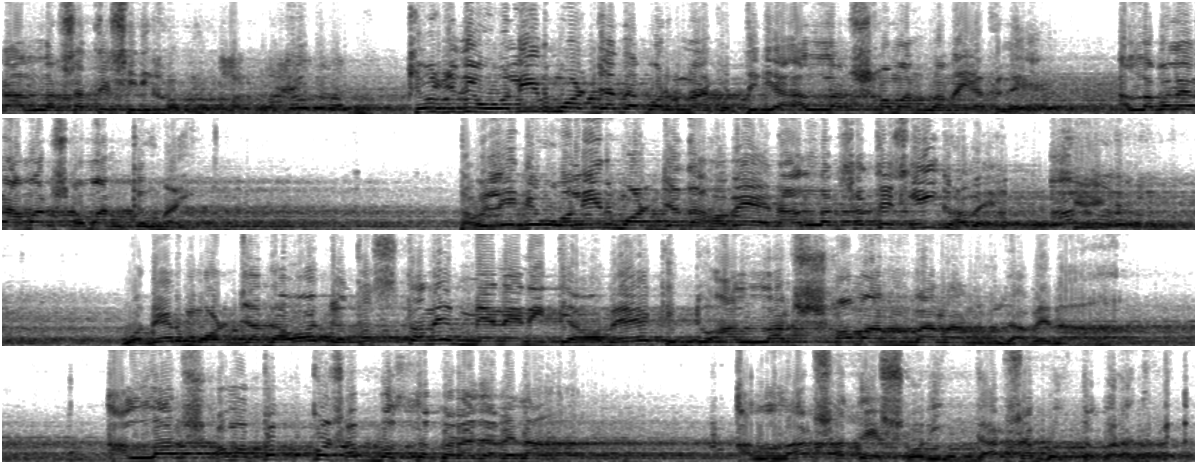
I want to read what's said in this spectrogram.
না আল্লাহর সাথে শিরিক হবে? কেউ যদি অলির মর্যাদা বর্ণনা করতে গিয়ে আল্লাহর সমান বানাইয়া ফেলে আল্লাহ বলেন আমার সমান কেউ নাই। তাহলে এটা অলির মর্যাদা হবে না আল্লাহর সাথে শিরিক হবে। ওদের মর্যাদাও যথাস্থানে মেনে নিতে হবে কিন্তু আল্লাহর সমান বানানো যাবে না। আল্লাহর সমকক্ষ সাব্যস্ত করা যাবে না। আল্লাহর সাথে শরিকদার সাব্যস্ত করা যাবে না।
